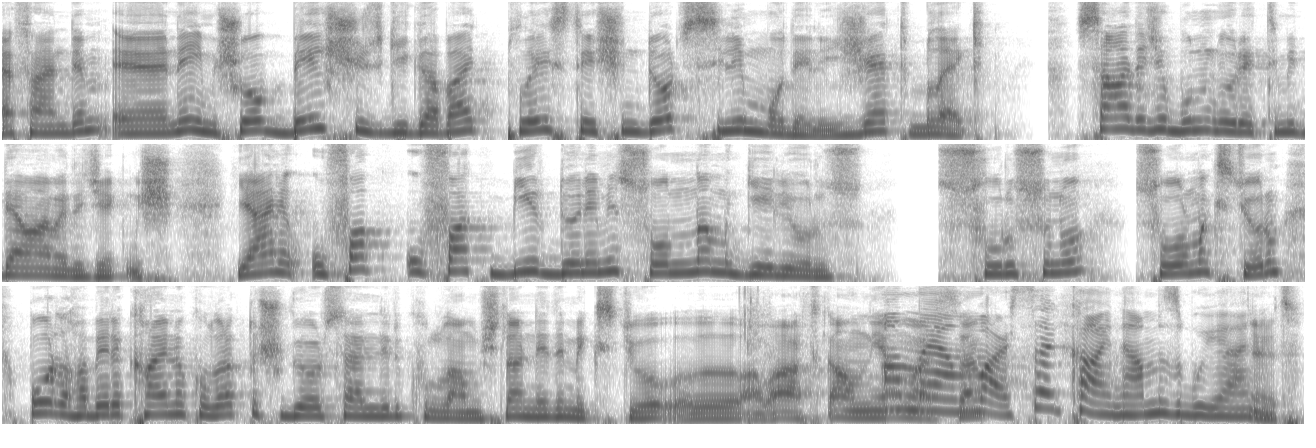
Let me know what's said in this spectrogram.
efendim e, neymiş o 500 GB PlayStation 4 Slim modeli Jet Black. Sadece bunun üretimi devam edecekmiş. Yani ufak ufak bir dönemin sonuna mı geliyoruz? sorusunu sormak istiyorum. Bu arada habere kaynak olarak da şu görselleri kullanmışlar. Ne demek istiyor Ee, artık anlayan, Anlayan varsa. varsa kaynağımız bu yani. Evet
